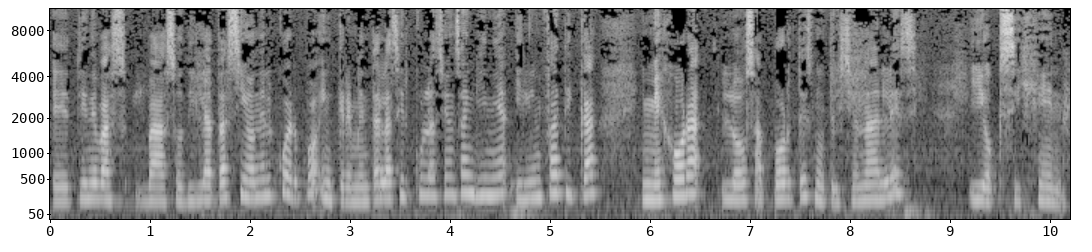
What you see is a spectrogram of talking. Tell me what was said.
eh, tiene vas- vasodilatación el cuerpo, incrementa la circulación sanguínea y linfática y mejora los aportes nutricionales y oxigena.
